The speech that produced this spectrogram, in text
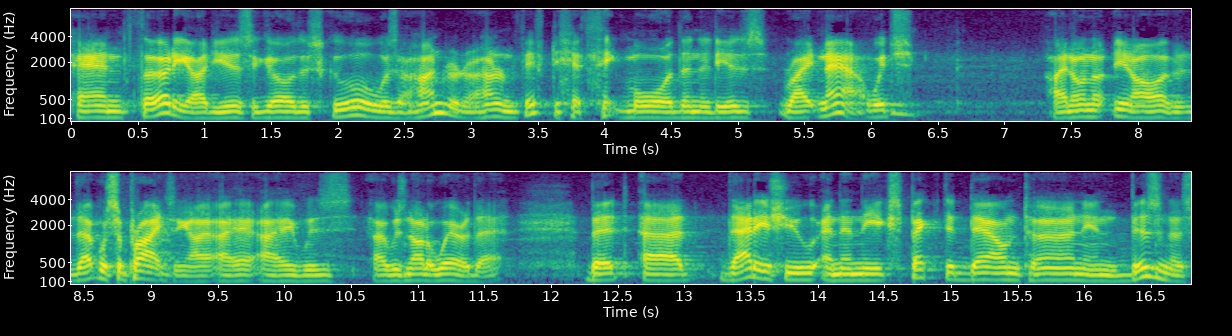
and 30 odd years ago, the school was 100 or 150, I think, more than it is right now, which. I don't know, you know, that was surprising. I, I, I was I was not aware of that. But uh, that issue, and then the expected downturn in business,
